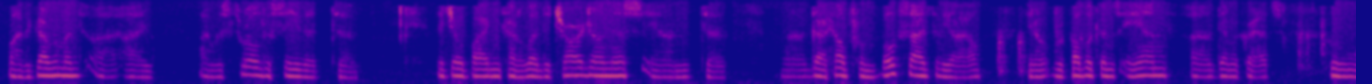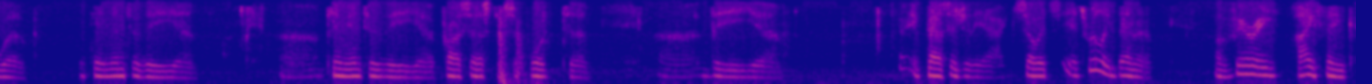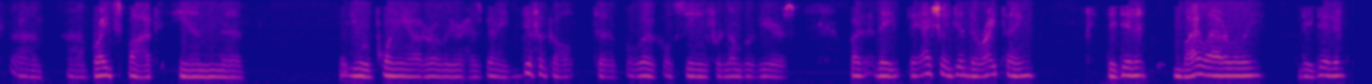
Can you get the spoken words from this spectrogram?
by the government. Uh, I I was thrilled to see that uh, that Joe Biden kind of led the charge on this and uh, uh, got help from both sides of the aisle, you know, Republicans and uh, Democrats, who uh, came into the uh, uh, came into the uh, process to support uh, uh, the uh, passage of the act. So it's it's really been a a very, I think, uh, uh, bright spot in what you were pointing out earlier has been a difficult uh, political scene for a number of years. But they, they actually did the right thing. They did it bilaterally. They did it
